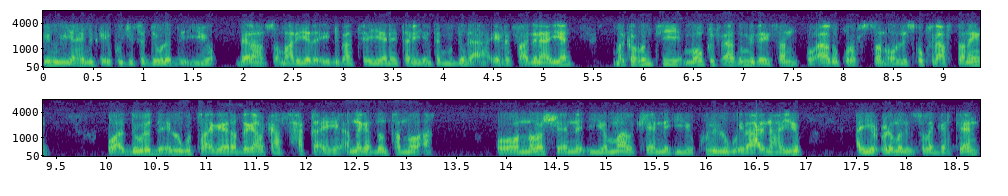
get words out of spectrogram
inuu yahay midka ay ku jirto dowladda iyo beelaha soomaaliyeed ay dhibaateeyeen tan iyo inta muddada ah ay rafaadinayeen. Marka runtii mawqif aada u midaysan oo aada u quruxsan oo la isku khilaafsanayn oo dowladda in lagu taageero dagaalkaas xaqa ahi annaga danta noo ah oo nolosheenna iyo maalkeenna iyo kulli lagu ilaalinahayo ayay culimmadu isla garteen.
